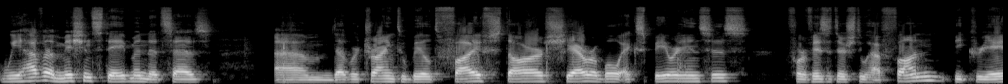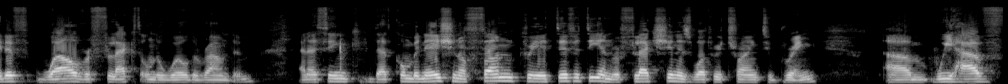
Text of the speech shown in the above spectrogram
we have a mission statement that says um, that we're trying to build five star shareable experiences for visitors to have fun be creative while reflect on the world around them and I think that combination of fun, creativity, and reflection is what we're trying to bring. Um, we have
